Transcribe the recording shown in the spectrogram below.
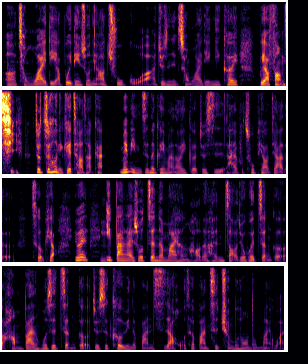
呃从外地啊，不一定说你要出国啊，就是你从外地，你可以不要放弃，就最后你可以查查看，maybe 你真的可以买到一个就是还不错票价的车票，因为嗯一般来说真的卖很好的，很早就会整个航班或是整个就是客运的班次啊、火车班次全部通通都卖完。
